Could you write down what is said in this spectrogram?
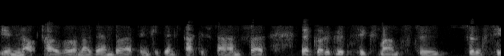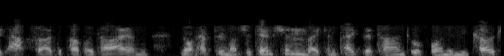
in October or November, I think, against Pakistan. So they've got a good six months to sort of sit outside the public eye and not have too much attention. They can take their time to appoint a new coach.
